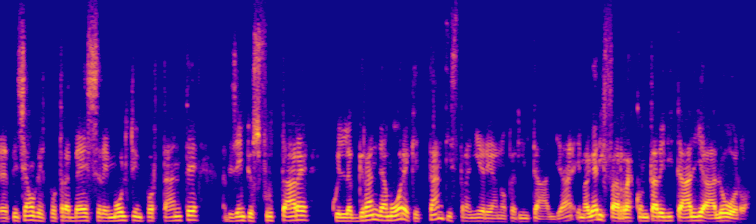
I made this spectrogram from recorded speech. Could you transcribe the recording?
eh, pensiamo che potrebbe essere molto importante, ad esempio, sfruttare quel grande amore che tanti stranieri hanno per l'Italia e magari far raccontare l'Italia a loro,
